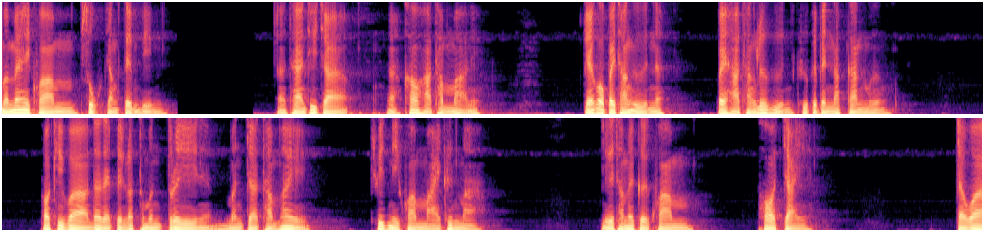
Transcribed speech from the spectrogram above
มันไม่ให้ความสุขอย่างเต็มอิ่มแทนที่จะเข้าหาธรรมะนี่ แกก็ออกไปทางอื่นนะ ไปหาทางเลือกอื่น คือไปเป็นนักการเมือง เพราะคิดว่าได้แต่เป็นรัฐมนตรีเนี่ย มันจะทำให้ชีวิตมีความหมายขึ้นมา หรือทำให้เกิดความพอใจ แต่ว่า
